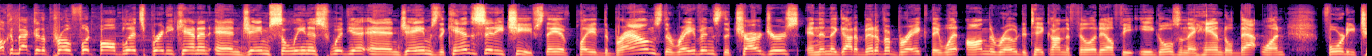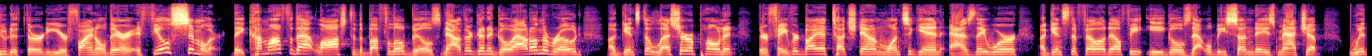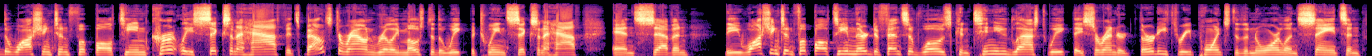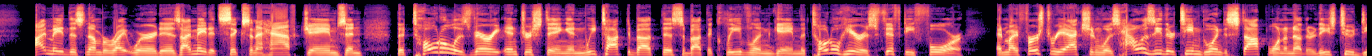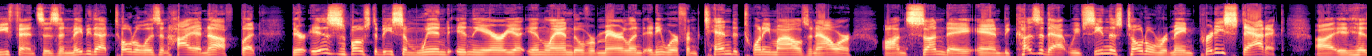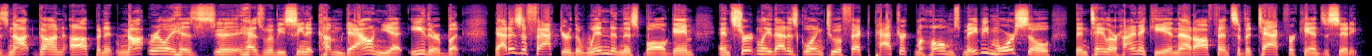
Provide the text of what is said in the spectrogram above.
Welcome back to the Pro Football Blitz. Brady Cannon and James Salinas with you. And James, the Kansas City Chiefs, they have played the Browns, the Ravens, the Chargers, and then they got a bit of a break. They went on the road to take on the Philadelphia Eagles, and they handled that one 42 to 30, your final there. It feels similar. They come off of that loss to the Buffalo Bills. Now they're going to go out on the road against a lesser opponent. They're favored by a touchdown once again, as they were against the Philadelphia Eagles. That will be Sunday's matchup with the Washington football team. Currently six and a half. It's bounced around really most of the week between six and a half and seven. The Washington football team, their defensive woes continued last week. They surrendered 33 points to the New Orleans Saints. And I made this number right where it is. I made it six and a half, James. And the total is very interesting. And we talked about this about the Cleveland game. The total here is 54. And my first reaction was, how is either team going to stop one another, these two defenses? And maybe that total isn't high enough, but there is supposed to be some wind in the area inland over Maryland, anywhere from 10 to 20 miles an hour on Sunday. And because of that, we've seen this total remain pretty static. Uh, it has not gone up, and it not really has uh, has we seen it come down yet either. But that is a factor, the wind in this ball game, and certainly that is going to affect Patrick Mahomes, maybe more so than Taylor Heinicke in that offensive attack for Kansas City.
